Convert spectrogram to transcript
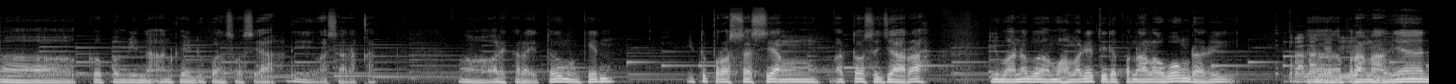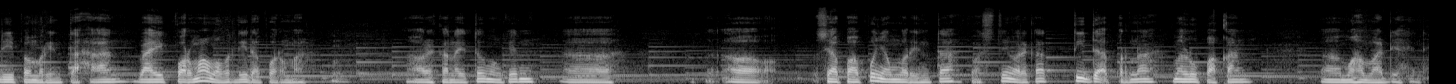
uh, kepembinaan kehidupan sosial di masyarakat. Uh, oleh karena itu mungkin itu proses yang atau sejarah di mana Muhammadiyah tidak pernah lowong dari peranannya, uh, di, peranannya di pemerintahan baik formal maupun tidak formal. Hmm. oleh karena itu mungkin uh, uh, siapa pun yang memerintah pasti mereka tidak pernah melupakan uh, Muhammadiyah ini.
